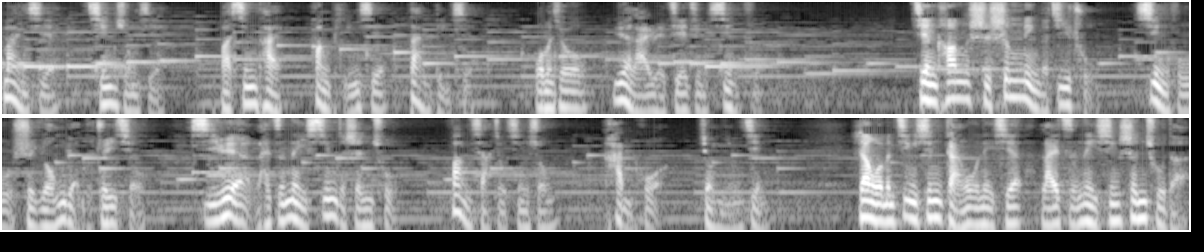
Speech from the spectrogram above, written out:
慢些，轻松些；把心态放平些，淡定些。我们就越来越接近幸福。健康是生命的基础，幸福是永远的追求，喜悦来自内心的深处。放下就轻松。看破就宁静，让我们静心感悟那些来自内心深处的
